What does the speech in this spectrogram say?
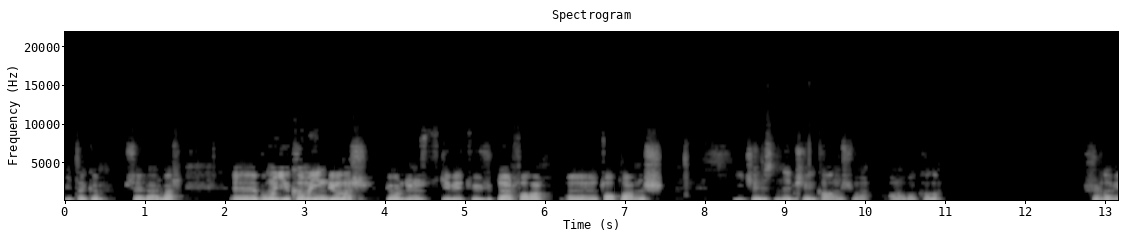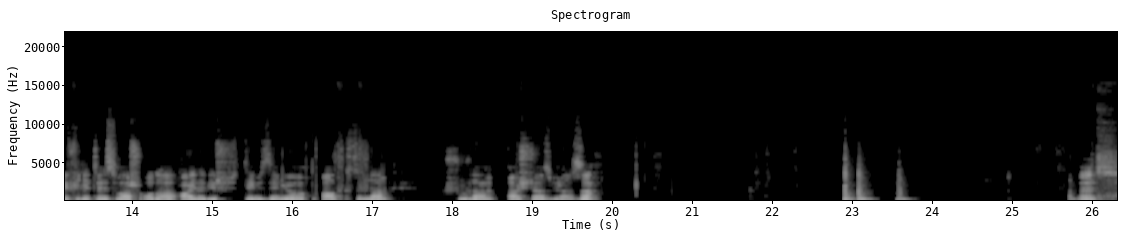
bir takım şeyler var. Ee, bunu yıkamayın diyorlar. Gördüğünüz gibi tüycükler falan e, toplanmış. İçerisinde bir şey kalmış mı? Ona bakalım. Şurada bir filtresi var. O da ayda bir temizleniyor. Alt kısımdan şuradan açacağız birazdan. Evet.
